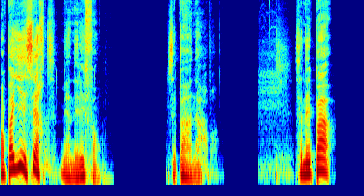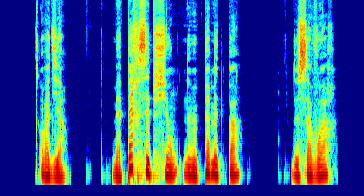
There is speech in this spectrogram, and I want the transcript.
empaillé, certes, mais un éléphant. C'est pas un arbre. Ça n'est pas on va dire, mes perceptions ne me permettent pas de savoir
